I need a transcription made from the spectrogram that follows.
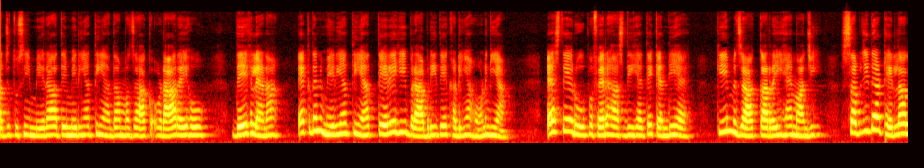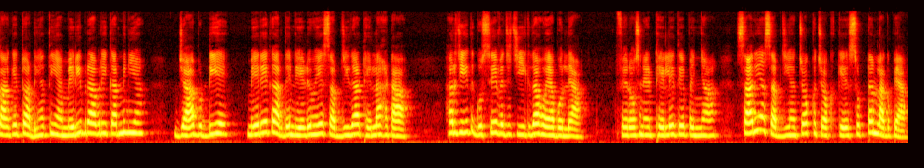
ਅੱਜ ਤੁਸੀਂ ਮੇਰਾ ਅਤੇ ਮੇਰੀਆਂ ਧੀਆਂ ਦਾ ਮਜ਼ਾਕ ਉਡਾ ਰਹੇ ਹੋ, ਦੇਖ ਲੈਣਾ, ਇੱਕ ਦਿਨ ਮੇਰੀਆਂ ਧੀਆਂ ਤੇਰੇ ਹੀ ਬਰਾਬਰੀ ਤੇ ਖੜੀਆਂ ਹੋਣਗੀਆਂ। ਇਸ ਤੇ ਰੂਪ ਫਿਰ ਹੱਸਦੀ ਹੈ ਤੇ ਕਹਿੰਦੀ ਹੈ, ਕੀ ਮਜ਼ਾਕ ਕਰ ਰਹੀ ਹੈ ਮਾਂ ਜੀ? ਸਬਜ਼ੀ ਦਾ ਠੇਲਾ ਲਾ ਕੇ ਤੁਹਾਡੀਆਂ ਧੀਆਂ ਮੇਰੀ ਬਰਾਬਰੀ ਕਰਨਗੀਆਂ। ਜਾ ਬੁੱਢੀਏ, ਮੇਰੇ ਘਰ ਦੇ ਨੇੜਿਓਂ ਇਹ ਸਬਜ਼ੀ ਦਾ ਠੇਲਾ ਹਟਾ। ਹਰਜੀਤ ਗੁੱਸੇ ਵਿੱਚ ਚੀਕਦਾ ਹੋਇਆ ਬੋਲਿਆ। ਫਿਰ ਉਸਨੇ ਠੇਲੇ ਤੇ ਪਈਆਂ ਸਾਰੀਆਂ ਸਬਜ਼ੀਆਂ ਚੁੱਕ-ਚੁੱਕ ਕੇ ਸੁੱਟਣ ਲੱਗ ਪਿਆ।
